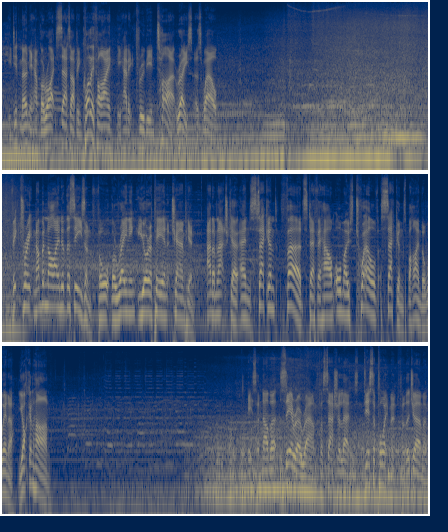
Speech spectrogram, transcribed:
He didn't only have the right setup in qualifying, he had it through the entire race as well. Victory number nine of the season for the reigning European champion. Adam Lacko ends second, third Steffi Halm, almost 12 seconds behind the winner, Jochen Hahn. It's another zero round for Sascha Lenz. Disappointment for the German.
